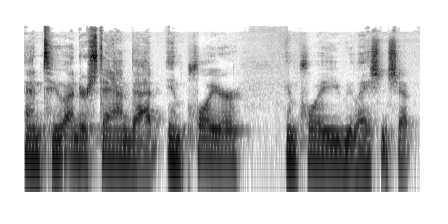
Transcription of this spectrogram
and to understand that employer employee relationship.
